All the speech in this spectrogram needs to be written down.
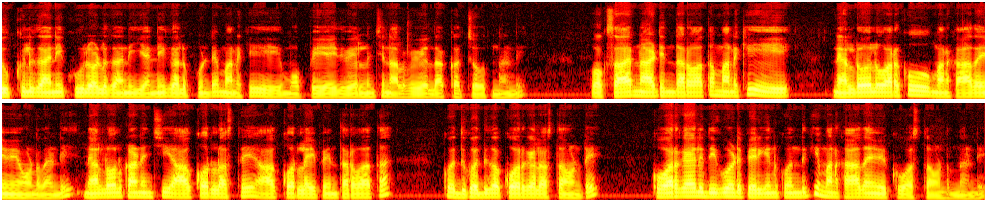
దుక్కులు కానీ కూలోళ్ళు కానీ ఇవన్నీ కలుపుకుంటే మనకి ముప్పై ఐదు వేల నుంచి నలభై వేలు దాకా ఖర్చు అవుతుందండి. ఒకసారి నాటిన తర్వాత మనకి నెల రోజుల వరకు మనకు ఆదాయం ఏమి ఉండదండి. నెల రోజుల కాడ నుంచి ఆకుకూరలు వస్తాయి. ఆకుకూరలు అయిపోయిన తర్వాత కొద్ది కొద్దిగా కూరగాయలు వస్తూ ఉంటాయి. కూరగాయలు దిగుబడి పెరిగిన కొందికి మనకు ఆదాయం ఎక్కువ వస్తూ ఉంటుందండి.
